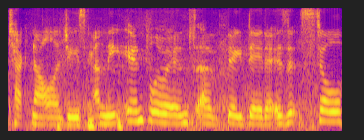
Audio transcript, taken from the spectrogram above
technologies and the influence of big data? Is it still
